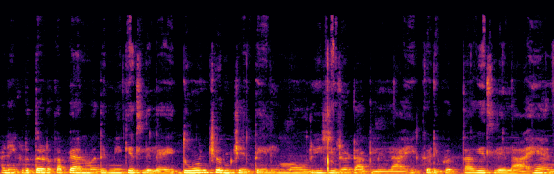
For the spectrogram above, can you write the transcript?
आणि इकडे तडका पॅनमध्ये मी घेतलेलं आहे. दोन चमचे तेल मोहरी जिरं टाकलेलं आहे. कढीपत्ता घेतलेला आहे. आणि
